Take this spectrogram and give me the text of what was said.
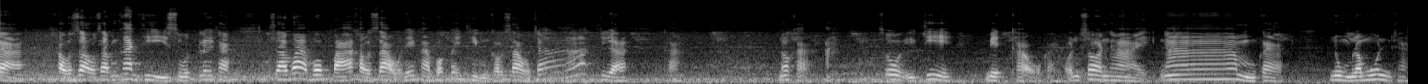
ค่ะเขาเช้าสำคัญที่สุดเลยค่ะสาวาบ่ปาเขาเช้าเด้ค่ะบ่เคยทิ่มข้าเช้าจักเทื่อค่ะเนาะค่ะอะโซ่อีกที่เม็ดเข่าค่ะออนซ่อนหายงามค่ะ หนุ่มละมุนค่ะ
